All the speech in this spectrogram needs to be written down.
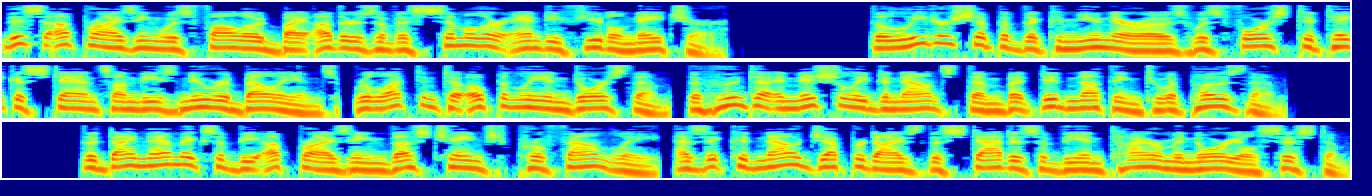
This uprising was followed by others of a similar anti-feudal nature. The leadership of the Comuneros was forced to take a stance on these new rebellions, reluctant to openly endorse them. The junta initially denounced them but did nothing to oppose them. The dynamics of the uprising thus changed profoundly, as it could now jeopardize the status of the entire manorial system.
